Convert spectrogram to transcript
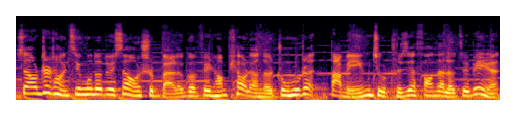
像这场进攻的对象是摆了个非常漂亮的中枢阵，大本营就直接放在了最边缘。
